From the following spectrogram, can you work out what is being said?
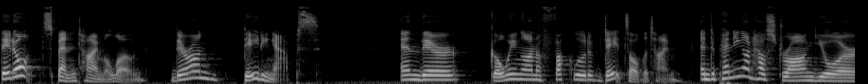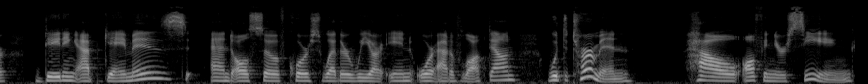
They don't spend time alone. They're on dating apps and they're going on a fuckload of dates all the time. And depending on how strong your dating app game is, and also, of course, whether we are in or out of lockdown, would determine how often you're seeing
